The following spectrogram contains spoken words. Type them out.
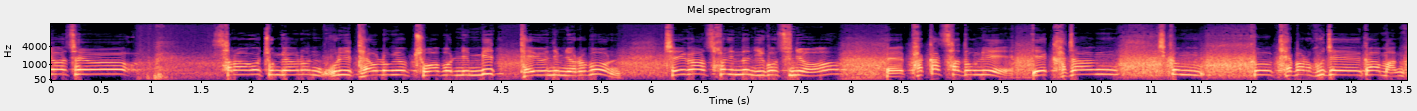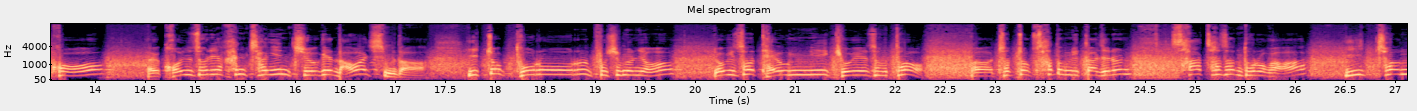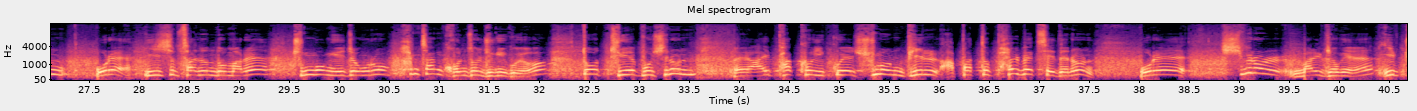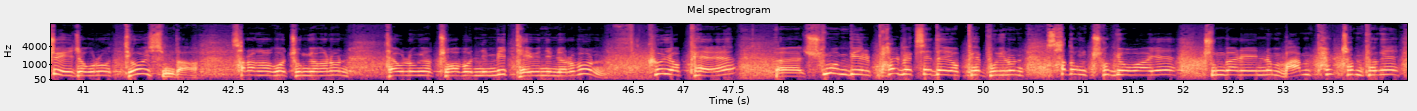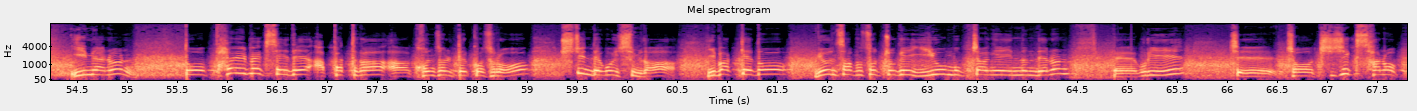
안녕하세요. 사랑하고 존경하는 우리 대울농협 조합원님 및 대의원님 여러분 제가 서 있는 이곳은요 에, 바깥 사동리에 가장 지금 그 개발 호재가 많고 에, 건설이 한창인 지역에 나와 있습니다 이쪽 도로를 보시면요 여기서 대흥리 교회에서부터 어, 저쪽 사동리까지는 4차선 도로가 2000 올해 24년도 말에 준공 예정으로 한창 건설 중이고요. 또 뒤에 보시는 아이파크 입구의 휴먼빌 아파트 800세대는 올해 11월 말경에 입주 예정으로 되어 있습니다. 사랑하고 존경하는 대울농협 조합원님 및 대위님 여러분 그 옆에 휴먼빌 800세대 옆에 보이는 사동초교와의 중간에 있는 18,000평의 이면은 또 800세대 아파트가 아, 건설될 것으로 추진되고 있습니다. 이 밖에도 면사무소 쪽에 2호 목장에 있는 데는 우리 저 지식산업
